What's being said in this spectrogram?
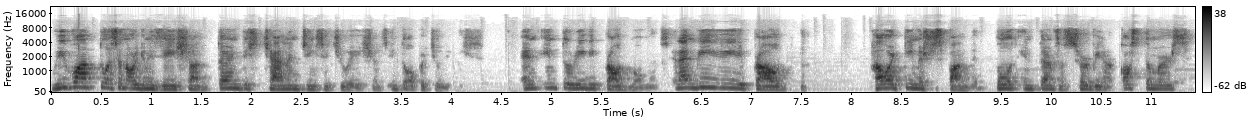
we want to, as an organization, turn these challenging situations into opportunities and into really proud moments. And I'm really, really proud how our team has responded, both in terms of serving our customers,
